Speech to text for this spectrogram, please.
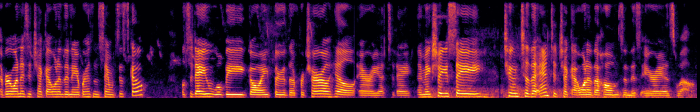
Ever wanted to check out one of the neighborhoods in San Francisco? Well, today we'll be going through the Potrero Hill area today. And make sure you stay tuned to the end to check out one of the homes in this area as well.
